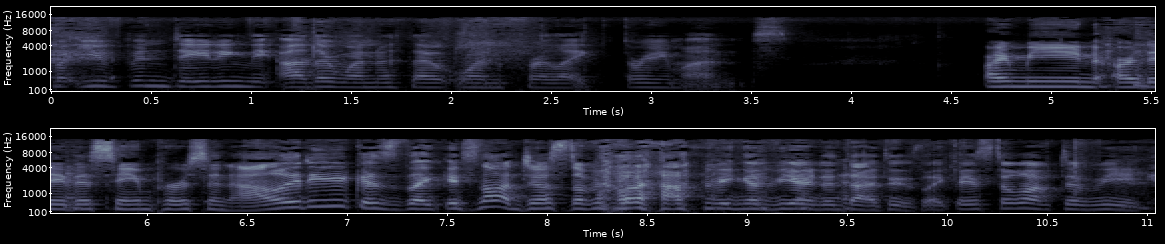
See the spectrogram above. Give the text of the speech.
But you've been dating the other one without one for like three months. I mean, are they the same personality? Because like, it's not just about having a beard and tattoos. Like, they still have to be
